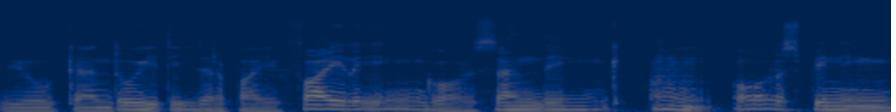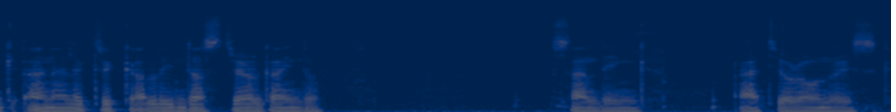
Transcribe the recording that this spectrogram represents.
You can do it either by filing or sanding or spinning an electrical industrial kind of sanding at your own risk.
